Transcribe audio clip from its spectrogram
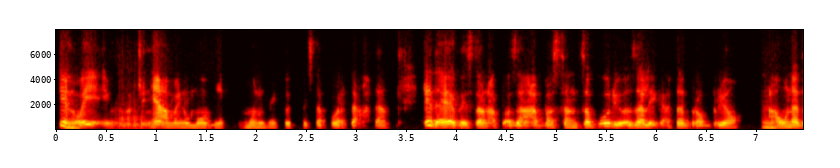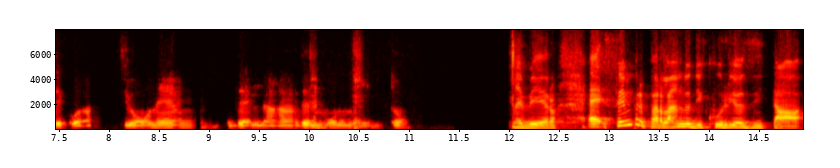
che mm. noi immaginiamo in un monumento di questa portata. Ed è questa una cosa abbastanza curiosa legata proprio mm. a una decorazione della, del monumento. È vero. Eh, sempre parlando di curiosità,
